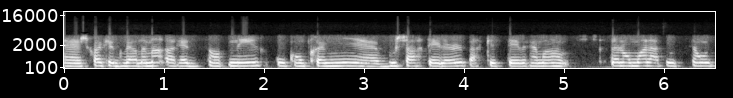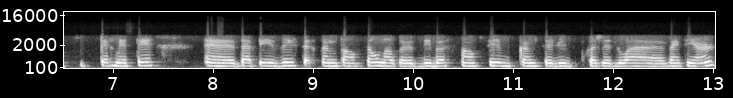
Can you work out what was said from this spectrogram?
euh, je crois que le gouvernement aurait dû s'en tenir au compromis euh, Bouchard-Taylor parce que c'était vraiment, selon moi, la position qui permettait euh, d'apaiser certaines tensions dans un débat sensible comme celui du projet de loi 21.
